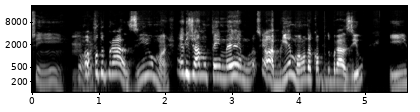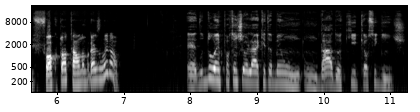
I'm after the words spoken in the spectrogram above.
Sim, lógico. Copa do Brasil, mano. Ele já não tem mesmo. Assim, eu abria mão da Copa do Brasil e foco total no Brasileirão. É, Dudu, é importante olhar aqui também um, um dado aqui que é o seguinte.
